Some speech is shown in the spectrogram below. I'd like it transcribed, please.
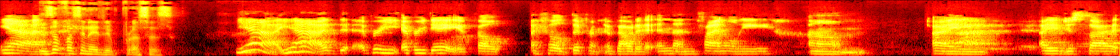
yeah, it's a fascinating process. Yeah, yeah. Every every day, it felt I felt different about it, and then finally, um, I I just thought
